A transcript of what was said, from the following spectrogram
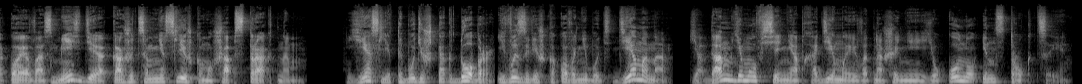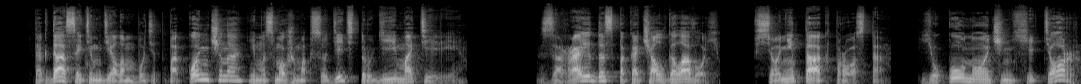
Такое возмездие кажется мне слишком уж абстрактным. Если ты будешь так добр и вызовешь какого-нибудь демона, я дам ему все необходимые в отношении Юкуну инструкции. Тогда с этим делом будет покончено, и мы сможем обсудить другие материи. Зараидас покачал головой. Все не так просто. Юкуну очень хитер,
